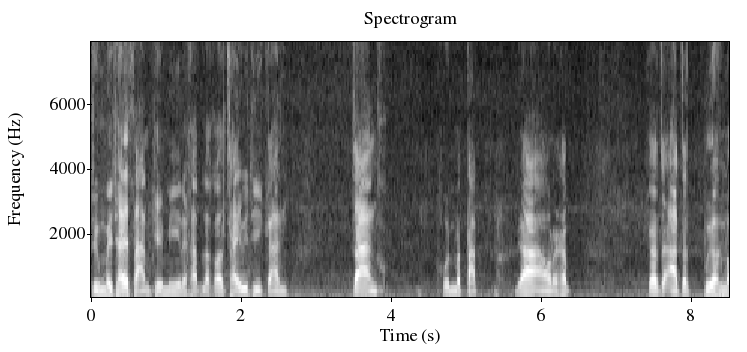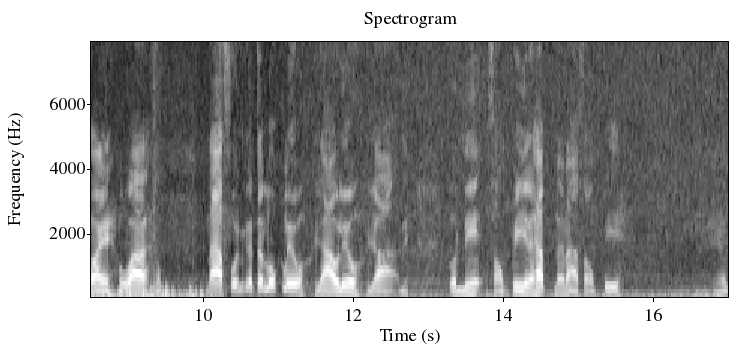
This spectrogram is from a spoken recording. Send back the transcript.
จึงไม่ใช้สารเคมีนะครับ แล้วก็ใช้วิธีการจ้างคนมาตัดหญ้าเอานะครับ ก็จะอาจจะเปลืองหน่อย เพราะว่าหน้าฝนก็จะลกเร็ว ยาวเร็วหญ้านี่ต้นนี้สองปีนะครับเนื้อหนาสองปีนี่ครับ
